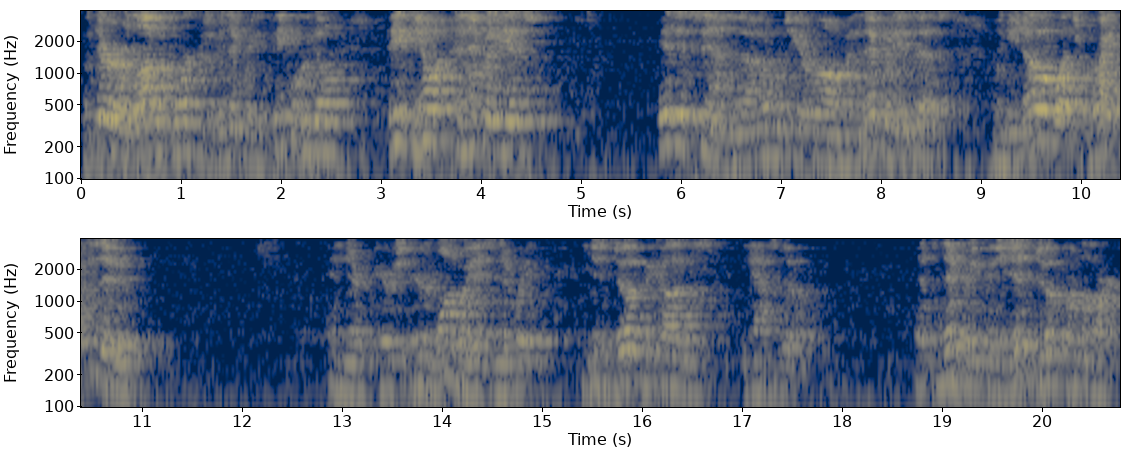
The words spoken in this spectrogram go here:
but there are a lot of workers of iniquity. People who don't, you know what iniquity is? It is sin, I don't want you to get it wrong, but iniquity is this. When you know what's right to do, and there, here's, here's one way it's iniquity, you just do it because you have to do it. That's iniquity because you didn't do it from the heart.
